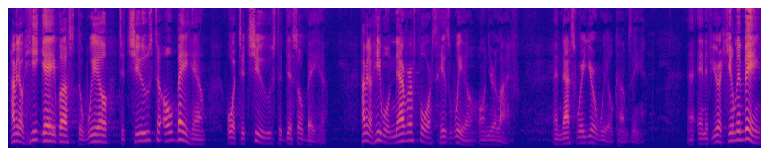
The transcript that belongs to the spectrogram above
How many know he gave us the will to choose to obey him or to choose to disobey him? How many know he will never force his will on your life? And that's where your will comes in. And if you're a human being,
